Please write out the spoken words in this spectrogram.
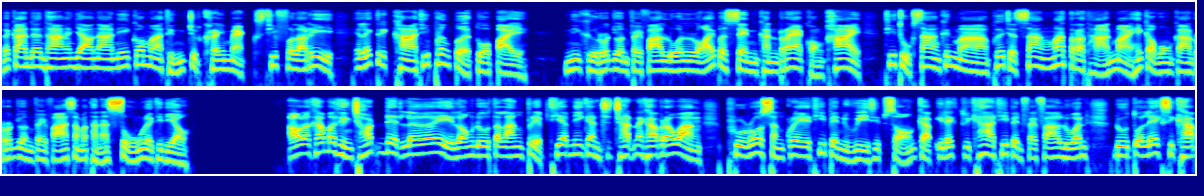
และการเดินทางอันยาวนานนี้ก็มาถึงจุดไคลแม็กซ์ที่ Ferrari Electric Car ที่เพิ่งเปิดตัวไป นี่คือรถยนต์ไฟฟ้าล้วน 100%คันแรกของค่าย ที่ถูกสร้างขึ้นมาเพื่อจะสร้างมาตรฐานใหม่ให้กับวงการรถยนต์ไฟฟ้าสมรรถนะสูงเลยทีเดียว เอาละครับมาถึงช็อตเด็ดเลย ลองดูตารางเปรียบเทียบนี้กันชัดๆนะครับ ระหว่าง p r o r o s a n g r e ที่เป็น V12 กับ Electrica ที่เป็นไฟฟ้าล้วน ดูตัวเลขสิครับ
